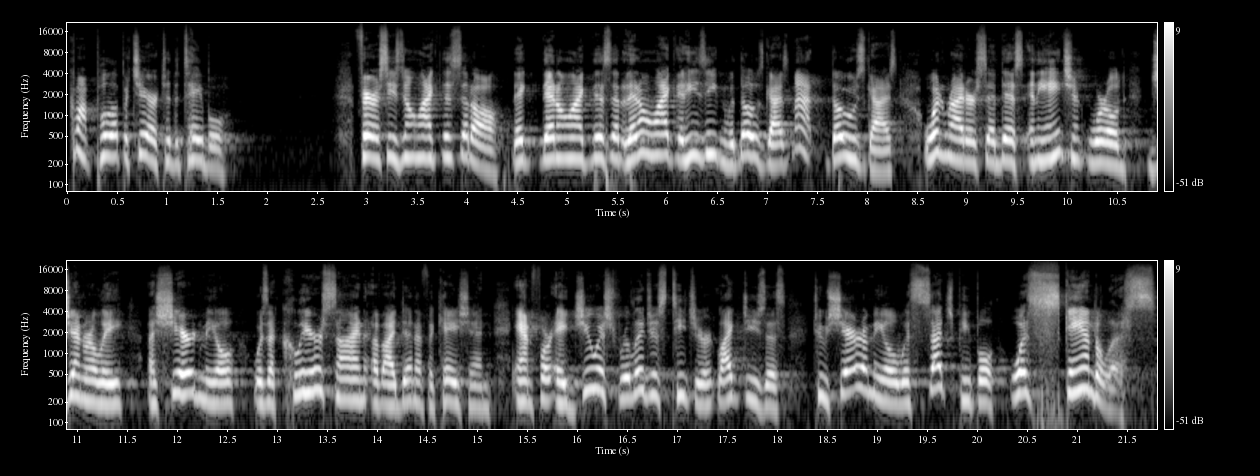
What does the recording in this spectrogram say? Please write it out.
Come on, pull up a chair to the table. Pharisees don't like this at all. They, they don't like this. At, they don't like that he's eating with those guys, not those guys. One writer said this In the ancient world, generally, a shared meal was a clear sign of identification. And for a Jewish religious teacher like Jesus to share a meal with such people was scandalous,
